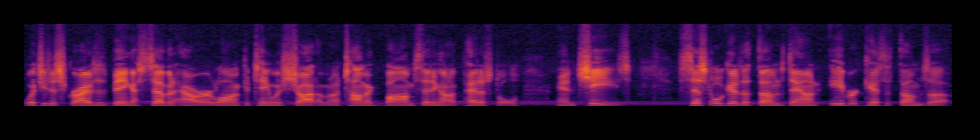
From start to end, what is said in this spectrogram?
which he describes as being a seven-hour-long continuous shot of an atomic bomb sitting on a pedestal, and Cheese. Siskel gives a thumbs down, Ebert gives a thumbs up.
